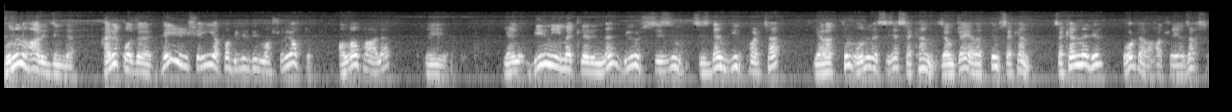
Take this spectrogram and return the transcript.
Bunun haricinde karı koca her şeyi yapabilir bir mahsuru yoktur allah Teala e, yani bir nimetlerinden diyor sizin sizden bir parça yarattım onu da size sekan, zevce yarattım sekan. Sekan nedir? Orada rahatlayacaksın.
